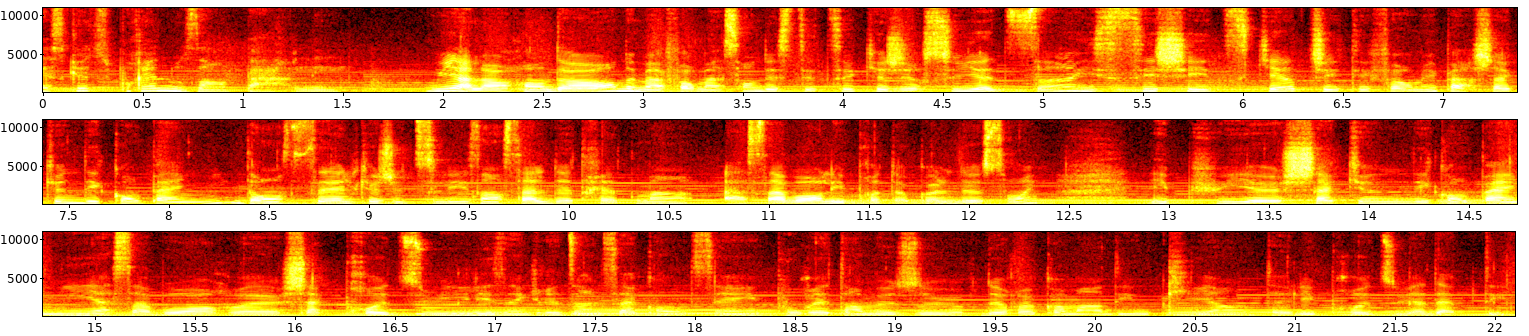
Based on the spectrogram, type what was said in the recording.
Est-ce que tu pourrais nous en parler? Oui, alors en dehors de ma formation d'esthétique que j'ai reçue il y a 10 ans, ici chez Étiquette, j'ai été formée par chacune des compagnies, dont celle que j'utilise en salle de traitement, à savoir les protocoles de soins. Et puis euh, chacune des compagnies, à savoir euh, chaque produit, les ingrédients que ça contient, pour être en mesure de recommander aux clientes les produits adaptés.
